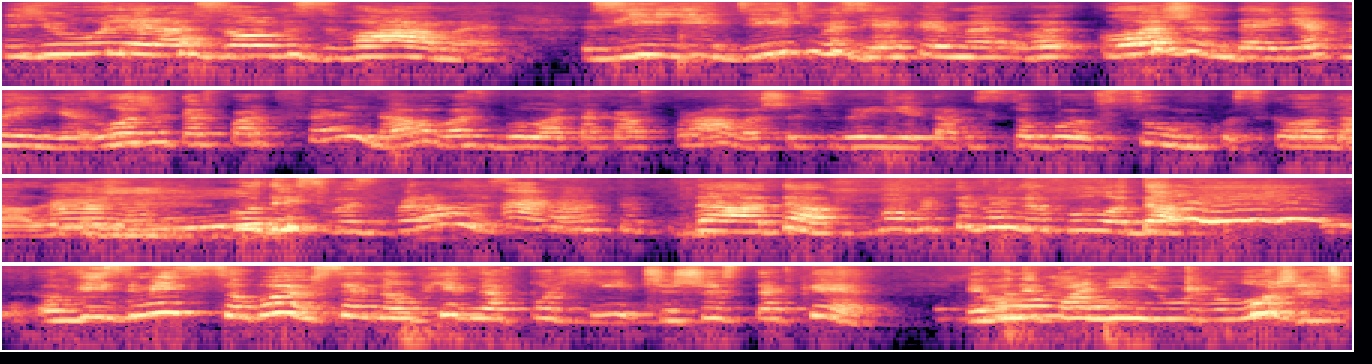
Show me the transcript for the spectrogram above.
Юлі разом з вами, з її дітьми, з якими ви кожен день, як ви її ложите в портфель, да? у вас була така вправа, щось ви її там з собою в сумку складали. Каже, Кудись ви збирались? Да, да, мабуть, тебе не було. Да. Візьміть з собою все необхідне в похід чи щось таке. І вони пані Юлю ложать.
